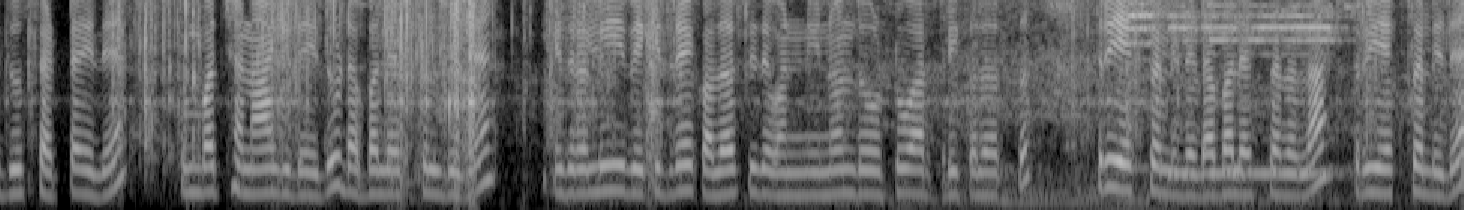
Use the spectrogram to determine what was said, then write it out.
ಇದು ಸೆಟ್ಟ ಇದೆ. ತುಂಬ ಚೆನ್ನಾಗಿದೆ ಇದು. ಡಬಲ್ ಎಕ್ಸಲ್ದಿದೆ ಇದರಲ್ಲಿ ಬೇಕಿದ್ರೆ ಕಲರ್ಸ್ ಇದೆ. ಒನ್ ಇನ್ನೊಂದು two or three colours three XL ಇದೆ ಡಬಲ್ ಎಕ್ಸಲ್ ಅಲ್ಲ ತ್ರೀ ಎಕ್ಸಲ್ ಇದೆ.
